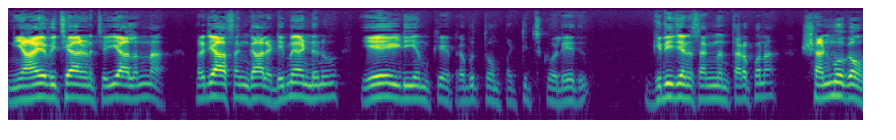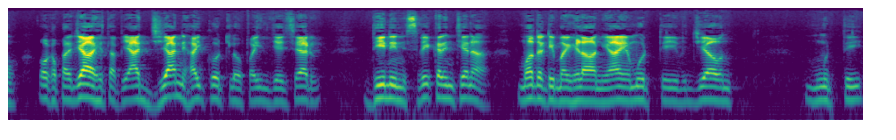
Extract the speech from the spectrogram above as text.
న్యాయ విచారణ చేయాలన్న ప్రజా సంఘాల డిమాండ్ను ఏఐడిఎంకే ప్రభుత్వం పట్టించుకోలేదు. గిరిజన సంఘం తరపున షణ్ముగం ఒక ప్రజాహిత వ్యాజ్యాన్ని హైకోర్టులో ఫైల్ చేశారు. దీనిని స్వీకరించిన మొదటి మహిళా న్యాయమూర్తి విద్యావం మూర్తి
